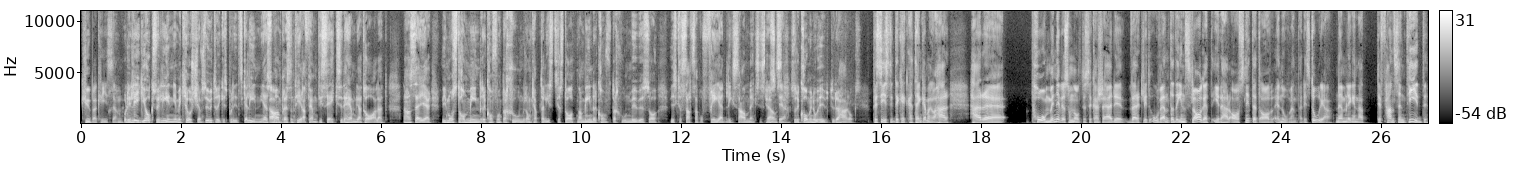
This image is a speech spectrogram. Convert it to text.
Kubakrisen. Och det ligger ju också i linje med Khrushchevs utrikespolitiska linje som Ja. han presenterar 56 i det hemliga talet. När han säger vi måste ha mindre konfrontation med de kapitalistiska staterna, mindre konfrontation med USA. Vi ska satsa på fredlig samexistens. Det. Så det kommer nog ut ur det här också. Precis, det, det kan jag tänka mig. Och här, här eh, påminner vi oss om något som kanske är det verkligt oväntade inslaget i det här avsnittet av En oväntad historia. Nämligen att det fanns en tid,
